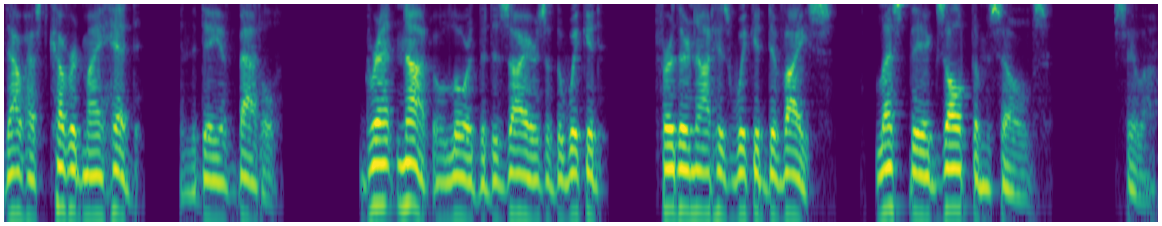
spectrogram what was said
Thou hast covered my head in the day of battle. Grant not, O Lord, the desires of the wicked. Further not his wicked device, lest they exalt themselves. Selah.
